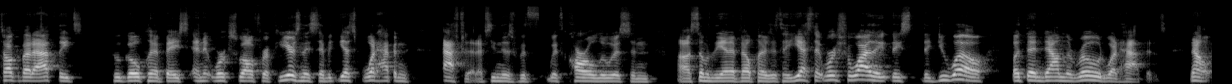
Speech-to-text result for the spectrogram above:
talk about athletes who go plant-based and it works well for a few years. And they say, but yes, what happened after that? I've seen this with, with Carl Lewis and uh, some of the NFL players They say, yes, that works for a while. They, they, they do well, but then down the road, what happens? Now,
